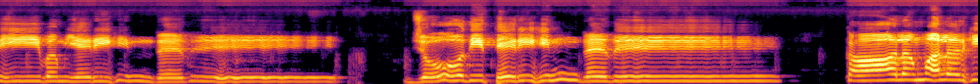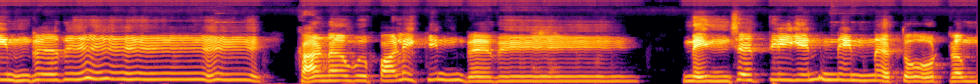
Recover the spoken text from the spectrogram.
தீபம் எரிகின்றது. ஜோதி தெரிகின்றது. காலம் மலர்கின்றது கனவு பழிக்கின்றது. நெஞ்சத்தில் என்னென்ன தோற்றம்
